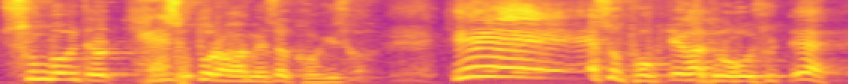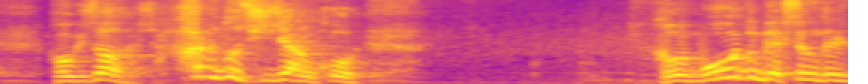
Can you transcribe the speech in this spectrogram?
순번대로 계속 돌아가면서 거기서 계속 법계가 들어오실 때 거기서 하루도 쉬지 않고 그 모든 백성들이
